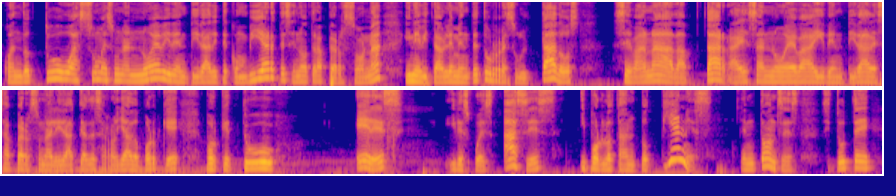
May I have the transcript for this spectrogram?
cuando tú asumes una nueva identidad y te conviertes en otra persona, inevitablemente tus resultados se van a adaptar a esa nueva identidad, esa personalidad que has desarrollado. ¿Por qué? Porque tú eres y después haces y por lo tanto tienes. Entonces, si tú te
